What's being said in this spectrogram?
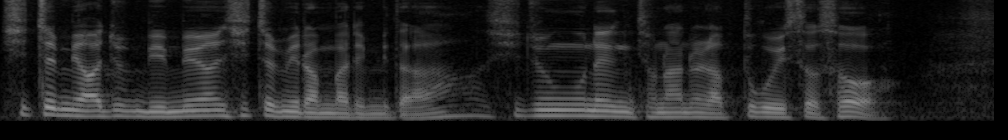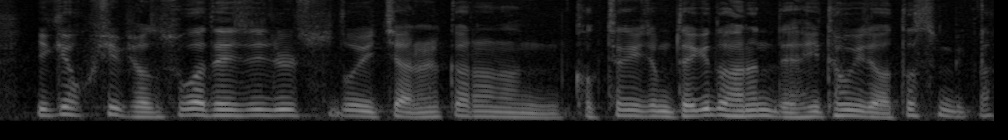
시점이 아주 미묘한 시점이란 말입니다. 시중은행 전환을 앞두고 있어서 이게 혹시 변수가 되질 수도 있지 않을까라는 걱정이 좀 되기도 하는데 이태우 기자 어떻습니까?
